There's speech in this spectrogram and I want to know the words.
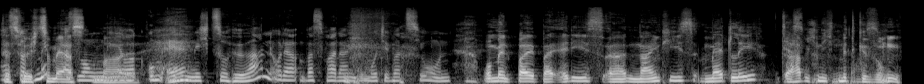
Das höre ich zum ersten Mal. Georg, um Eddie nicht zu hören? Oder was war dann die Motivation? Moment, bei, bei Eddies äh, 90s Medley, da habe ich nicht doch. mitgesungen.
